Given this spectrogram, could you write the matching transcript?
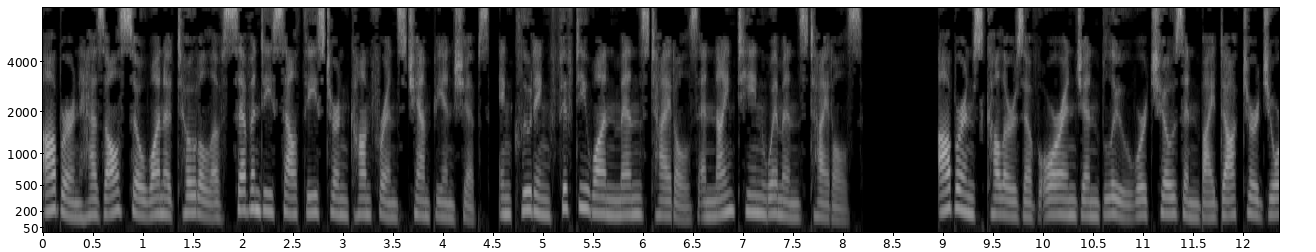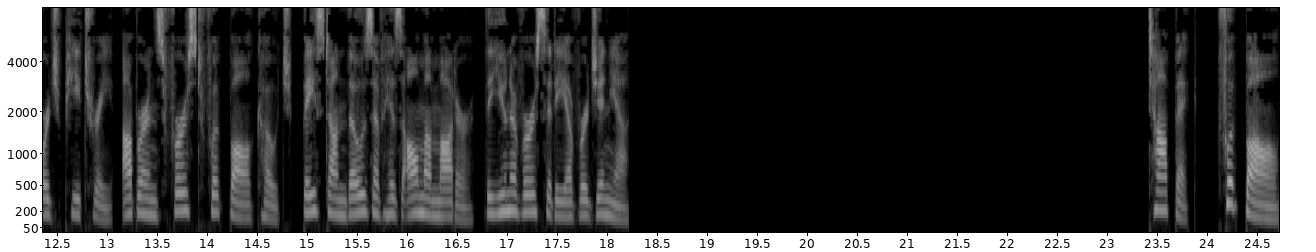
Auburn has also won a total of 70 Southeastern Conference championships, including 51 men's titles and 19 women's titles. Auburn's colors of orange and blue were chosen by Dr. George Petrie, Auburn's first football coach, based on those of his alma mater, the University of Virginia. Topic: Football.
